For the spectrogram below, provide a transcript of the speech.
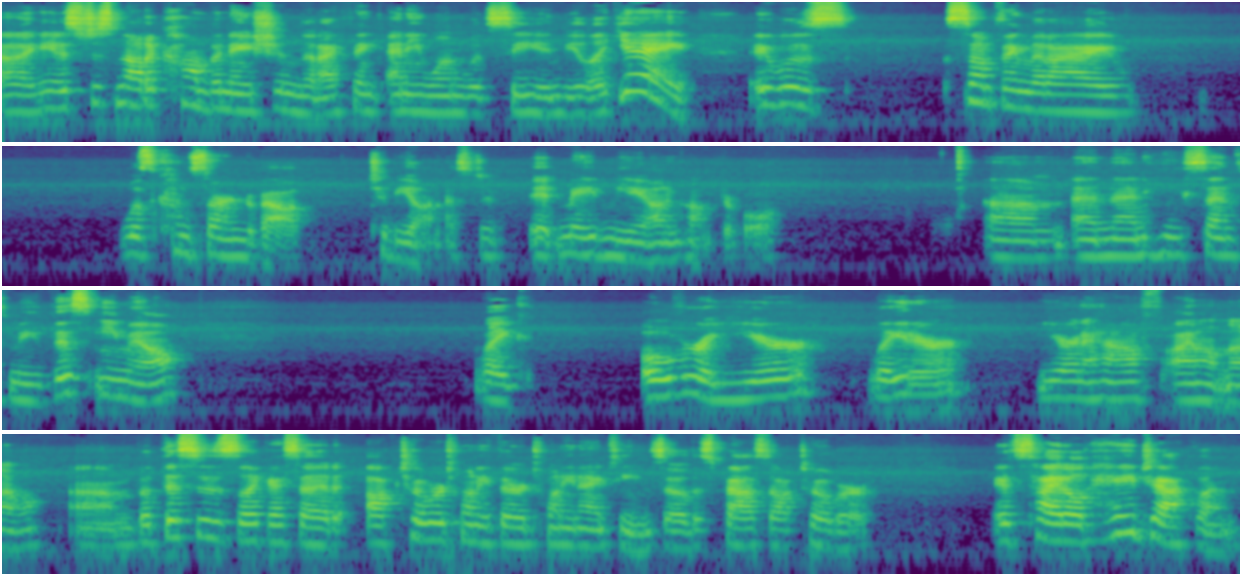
Uh, you know, it's just not a combination that I think anyone would see and be like, yay! It was something that I was concerned about, to be honest. It, it made me uncomfortable. Um, and then he sends me this email, like over a year later, year and a half, I don't know. Um, but this is, like I said, October 23rd, 2019, so this past October. It's titled, Hey Jacqueline.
